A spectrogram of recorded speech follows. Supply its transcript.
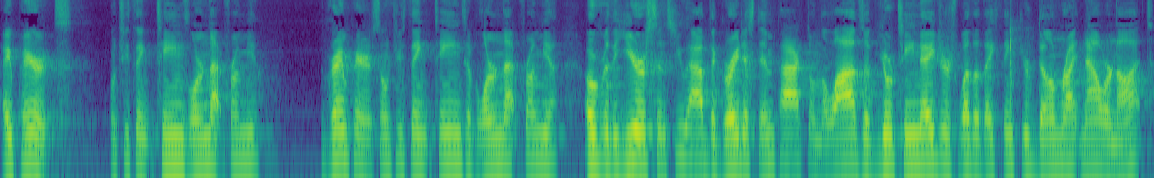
Hey, parents, don't you think teens learn that from you? Grandparents, don't you think teens have learned that from you over the years since you have the greatest impact on the lives of your teenagers, whether they think you're dumb right now or not?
